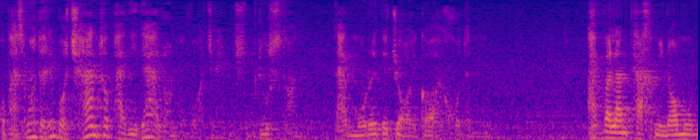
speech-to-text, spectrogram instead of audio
خب پس ما داریم با چند تا پدیده الان مواجه میشیم دوستان در مورد جایگاه خودمون. اولا تخمینامون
